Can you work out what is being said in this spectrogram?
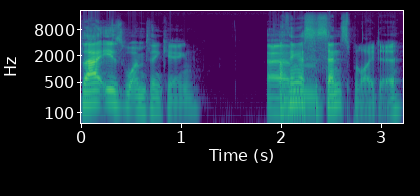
that is what I'm thinking. I think that's Um, a sensible idea.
